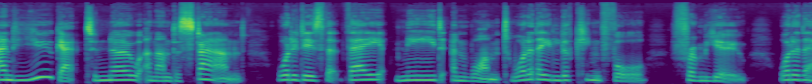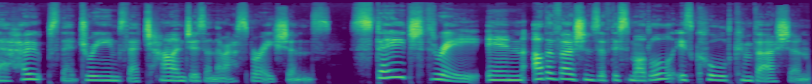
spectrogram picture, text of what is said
And you get to know and understand what it is that they need and want. What are they looking for from you? What are their hopes, their dreams, their challenges, and their aspirations? Stage three in other versions of this model is called conversion.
